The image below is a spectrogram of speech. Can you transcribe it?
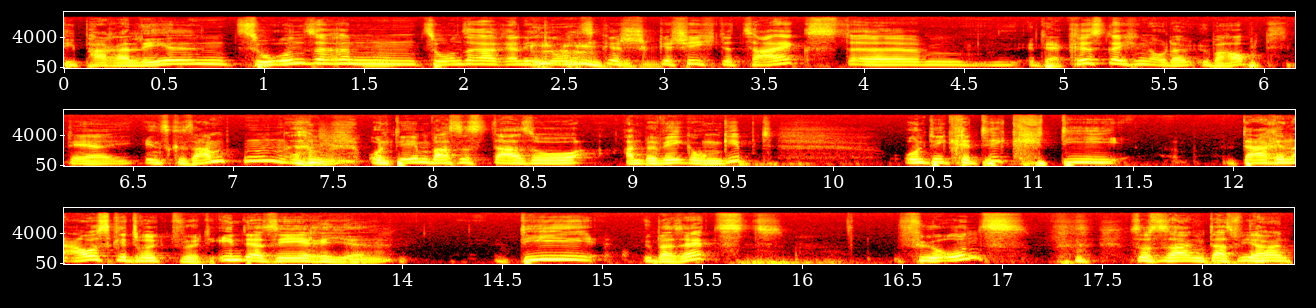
die Parallelen zu, unseren, mhm. zu unserer Religionsgeschichte zeigst, ähm, der christlichen oder überhaupt der insgesamten mhm. und dem, was es da so an Bewegungen gibt. Und die Kritik, die darin ausgedrückt wird in der Serie, mhm. die übersetzt für uns sozusagen, dass wir hören,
